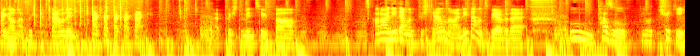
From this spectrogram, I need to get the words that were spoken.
Hang on, I pushed that one in. Back, back, back, back, back. I pushed them in too far. Oh no, I need that one pushed down though. I need that one to be over there. Ooh, puzzle. You're tricky.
